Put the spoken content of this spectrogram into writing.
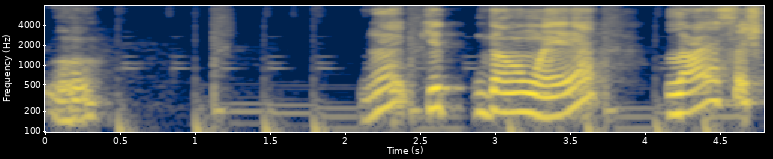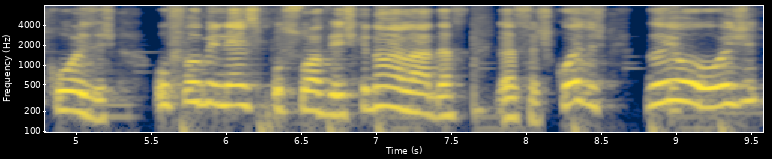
Uhum. Né? Que não é lá essas coisas. O Fluminense, por sua vez, que não é lá dessas coisas, ganhou hoje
